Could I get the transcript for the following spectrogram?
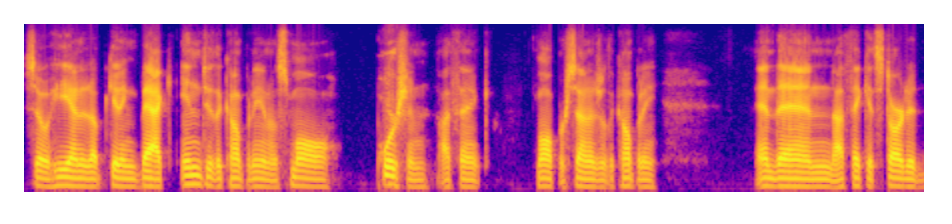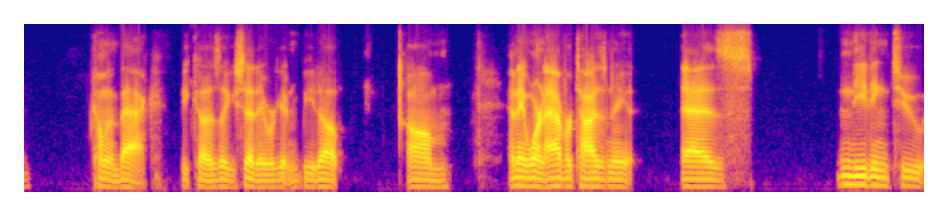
So he ended up getting back into the company in a small portion, I think, small percentage of the company, and then I think it started coming back because, like you said, they were getting beat up, um, and they weren't advertising it as needing to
